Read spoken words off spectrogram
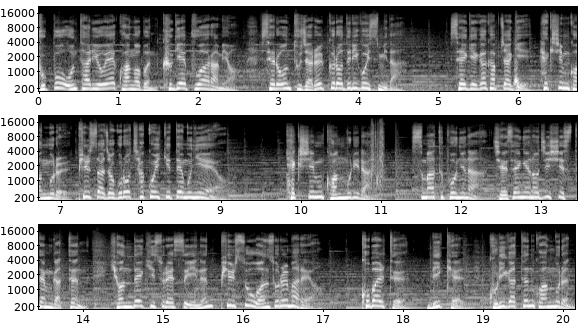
북부 온타리오의 광업은 크게 부활하며 새로운 투자를 끌어들이고 있습니다. 세계가 갑자기 핵심 광물을 필사적으로 찾고 있기 때문이에요. 핵심 광물이란 스마트폰이나 재생에너지 시스템 같은 현대 기술에 쓰이는 필수 원소를 말해요. 코발트, 니켈, 구리 같은 광물은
